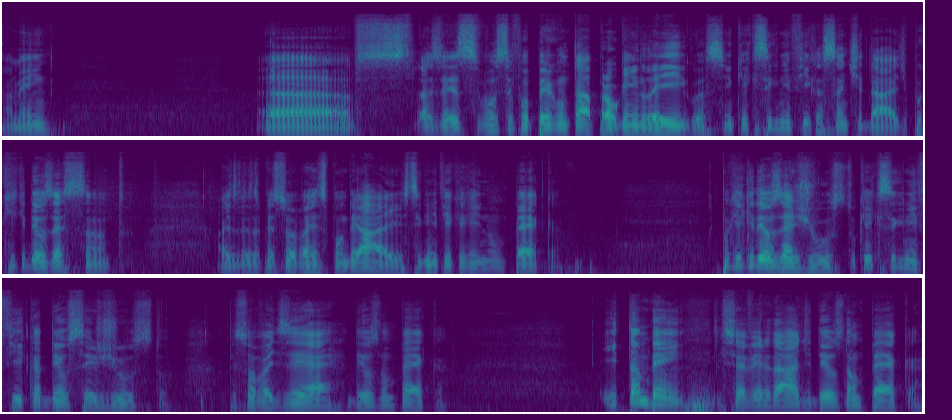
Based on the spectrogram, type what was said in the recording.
Amém? Uh, às vezes, se você for perguntar para alguém leigo assim, o que, que significa santidade, por que, que Deus é santo? Às vezes a pessoa vai responder, ah, significa que ele não peca. Por que, que Deus é justo? O que, que significa Deus ser justo? A pessoa vai dizer, é, Deus não peca. E também, isso é verdade, Deus não peca.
